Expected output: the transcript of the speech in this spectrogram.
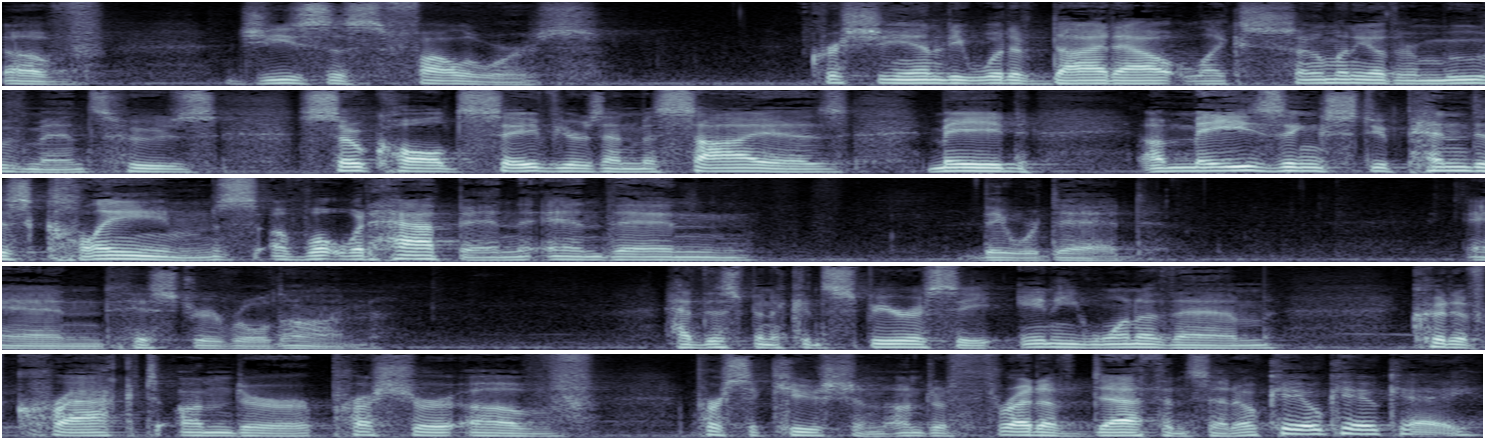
of Jesus' followers. Christianity would have died out like so many other movements whose so called saviors and messiahs made amazing, stupendous claims of what would happen, and then they were dead and history rolled on. Had this been a conspiracy, any one of them could have cracked under pressure of persecution, under threat of death, and said, Okay, okay, okay.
